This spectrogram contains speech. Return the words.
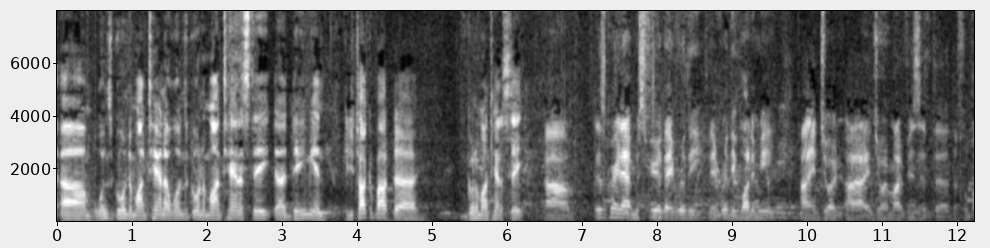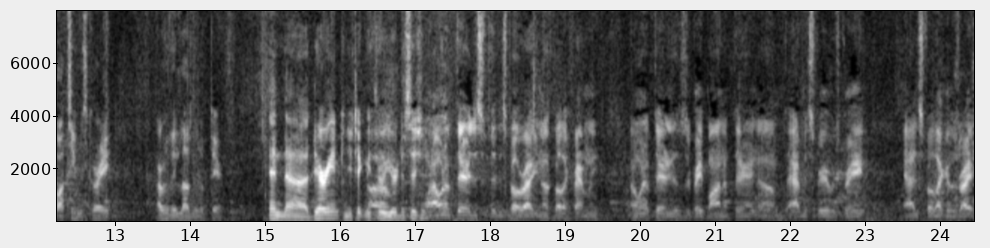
Um, one's going to Montana, one's going to Montana State. Uh, Damian, can you talk about uh, going to Montana State? Um, it was a great atmosphere. They really, they really wanted me. I enjoyed, I enjoyed my visit. The the football team is great. I really loved it up there. And uh, Darian, can you take me through your decision? When I went up there, it just it just felt right. You know, it felt like family. I went up there, and it was a great bond up there, and um, the atmosphere was great, and I just felt like it was right.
